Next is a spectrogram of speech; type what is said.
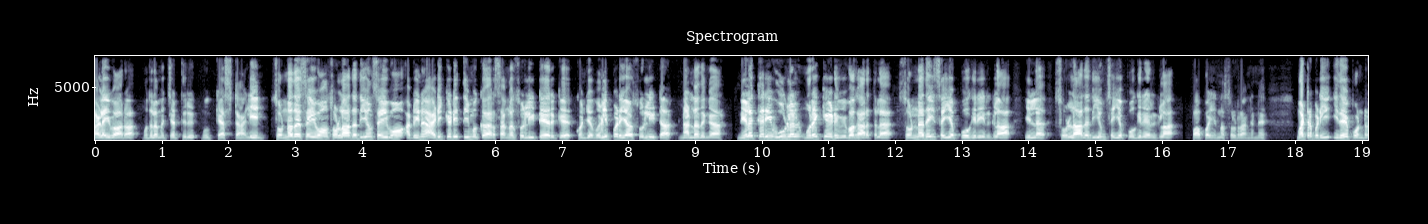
களைவாரா முதலமைச்சர் திரு மு க ஸ்டாலின். சொன்னதை செய்வோம் சொல்லாததையும் செய்வோம் அப்படின்னு அடிக்கடி திமுக அரசாங்கம் சொல்லிட்டே இருக்கு. கொஞ்சம் வெளிப்படையா சொல்லிட்டா நல்லதுங்க. நிலக்கரி ஊழல் முறைகேடு விவகாரத்துல சொன்னதை செய்ய போகிறீர்களா? இல்ல சொல்லாததையும் செய்ய போகிறீர்களா? பாப்பா என்ன சொல்றாங்கன்னு. மற்றபடி இதே போன்ற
